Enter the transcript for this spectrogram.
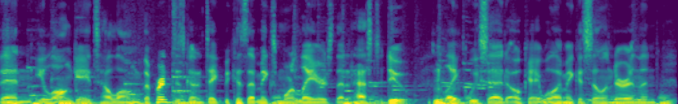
then elongates how long the print is going to take because that makes more layers that it has to do. Mhm. Like we said, okay, well, I make a cylinder and then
